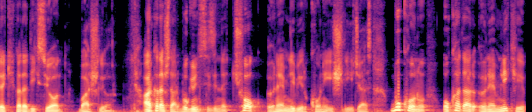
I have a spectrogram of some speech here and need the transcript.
dakikada diksiyon başlıyor. Arkadaşlar bugün sizinle çok önemli bir konu işleyeceğiz. Bu konu o kadar önemli ki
